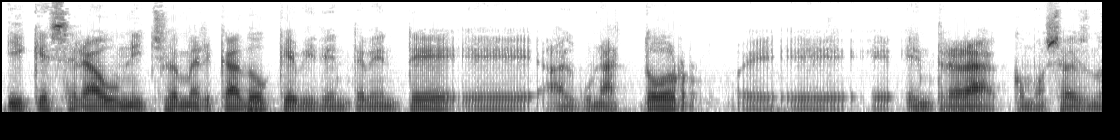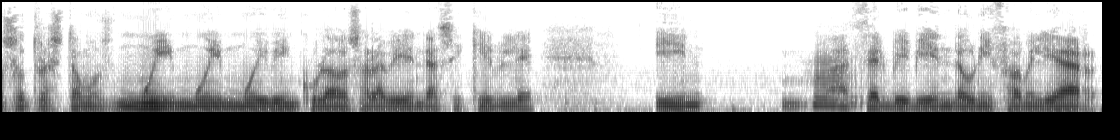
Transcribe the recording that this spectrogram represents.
Y que será un nicho de mercado que evidentemente eh, algún actor eh, eh, entrará. Como sabes, nosotros estamos muy, muy, muy vinculados a la vivienda asequible y hmm. hacer vivienda unifamiliar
